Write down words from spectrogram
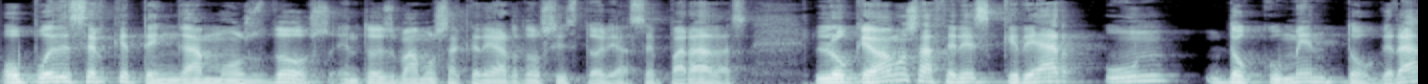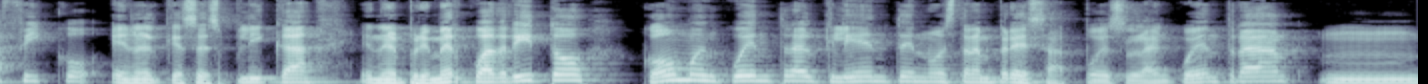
o puede ser que tengamos dos, entonces vamos a crear dos historias separadas. Lo que vamos a hacer es crear un documento gráfico en el que se explica en el primer cuadrito cómo encuentra el cliente nuestra empresa. Pues la encuentra... Mm,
